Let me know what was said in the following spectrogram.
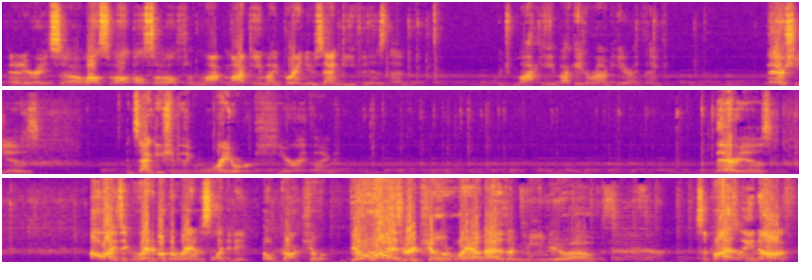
At any rate, so, also, also, also, Ma Maki, my brand new Zangief it is then. Which, Maki, Maki's around here, I think. There she is. And Zangief should be, like, right over here, I think. There he is. Oh, he's like right above the random select. oh god, Killer Bill Rizer and Killer Whale. That is a mean duo. Surprisingly enough,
